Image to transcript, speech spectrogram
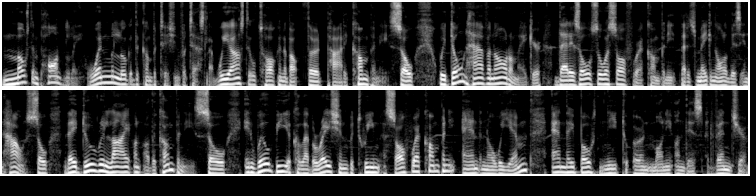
most importantly, when we look at the competition for Tesla, we are still talking about third-party companies. So we don't have an automaker that is also a software company that is making all of this in-house. So they do rely on other companies. So it will be a collaboration between a software company and an OEM and they both need to earn money on this adventure.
